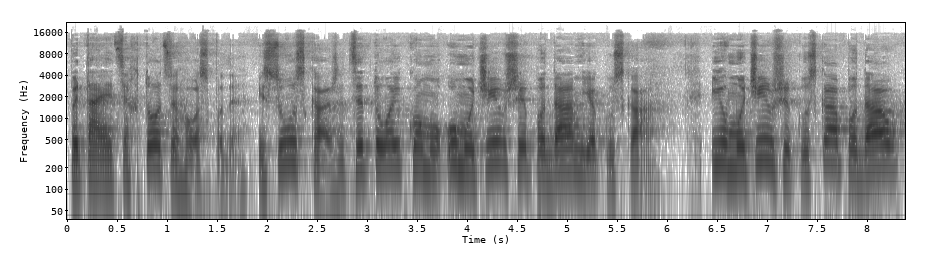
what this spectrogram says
Питається, хто це, Господи? Ісус каже, це той, кому умочивши, подам я куска. І умочивши куска, подав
